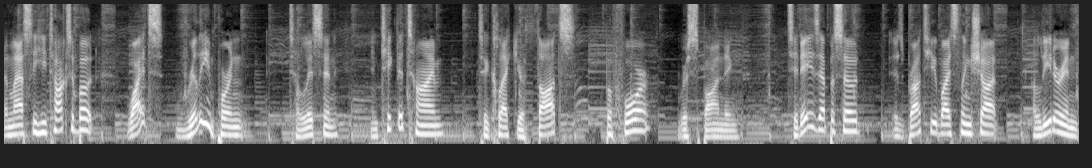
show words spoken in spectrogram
And lastly, he talks about why it's really important to listen and take the time to collect your thoughts before responding. Today's episode is brought to you by Slingshot, a leader in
